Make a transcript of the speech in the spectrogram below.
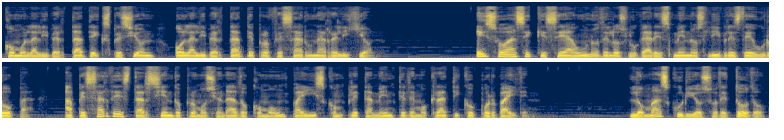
como la libertad de expresión o la libertad de profesar una religión. Eso hace que sea uno de los lugares menos libres de Europa, a pesar de estar siendo promocionado como un país completamente democrático por Biden. Lo más curioso de todo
